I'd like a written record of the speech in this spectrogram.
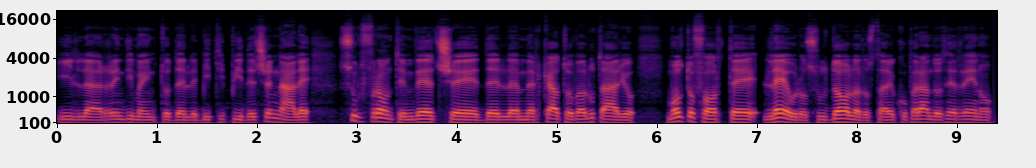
il rendimento del BTP decennale. Sul fronte invece invece del mercato valutario molto forte l'euro sul dollaro sta recuperando terreno,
